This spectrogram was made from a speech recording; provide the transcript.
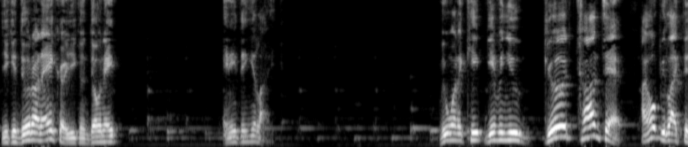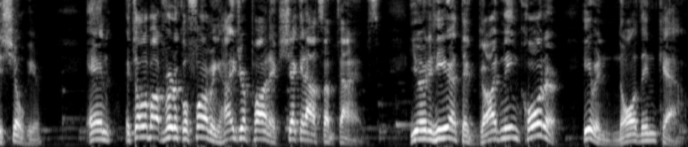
you can do it on Anchor. You can donate anything you like. We want to keep giving you good content. I hope you like this show here. And it's all about vertical farming, hydroponics. Check it out sometimes. You heard it here at the Gardening Corner here in Northern Cal.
